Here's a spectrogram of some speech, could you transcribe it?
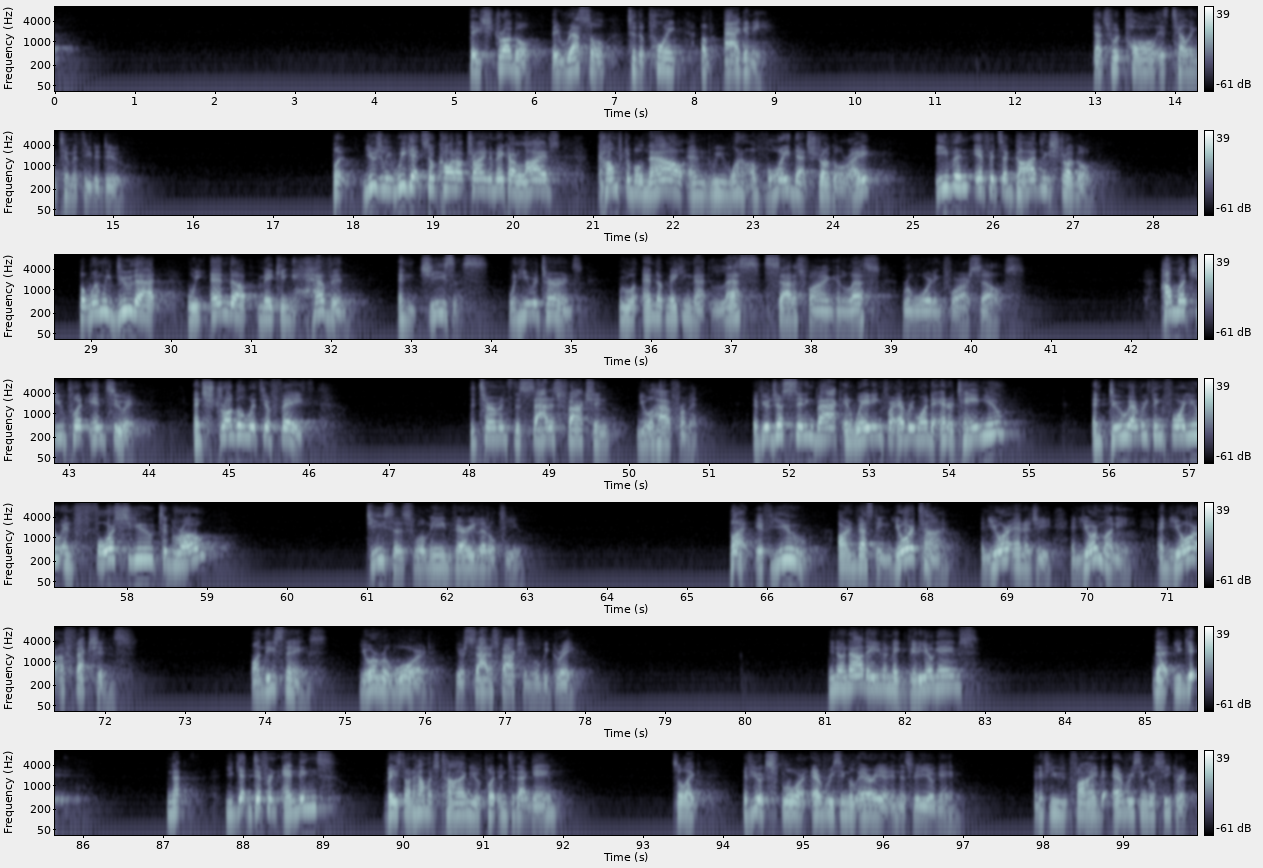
They struggle, they wrestle to the point of agony. That's what Paul is telling Timothy to do. But usually we get so caught up trying to make our lives comfortable now and we want to avoid that struggle, right? Even if it's a godly struggle. But when we do that, we end up making heaven and Jesus, when he returns, we will end up making that less satisfying and less rewarding for ourselves. How much you put into it and struggle with your faith determines the satisfaction you will have from it. If you're just sitting back and waiting for everyone to entertain you, and do everything for you and force you to grow, Jesus will mean very little to you. But if you are investing your time and your energy and your money and your affections on these things, your reward, your satisfaction will be great. You know, now they even make video games that you get not, you get different endings based on how much time you have put into that game. So like if you explore every single area in this video game and if you find every single secret,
